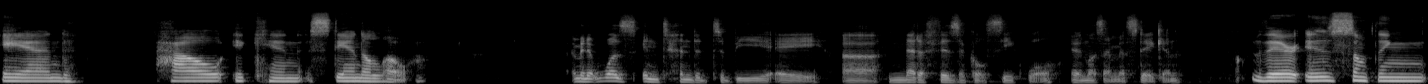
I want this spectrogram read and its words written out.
and how it can stand alone. I mean, it was intended to be a uh, metaphysical sequel, unless I'm mistaken. There is something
